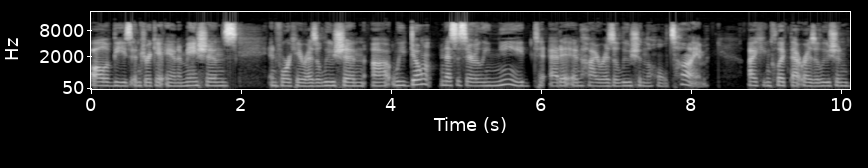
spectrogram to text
all of these intricate animations in 4K resolution. Uh, we don't necessarily need to edit in high resolution the whole time. I can click that resolution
